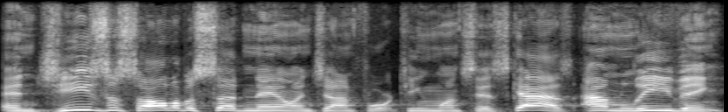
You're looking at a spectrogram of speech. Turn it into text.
And Jesus, all of a sudden, now in John 14, 1 says, Guys, I'm leaving.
